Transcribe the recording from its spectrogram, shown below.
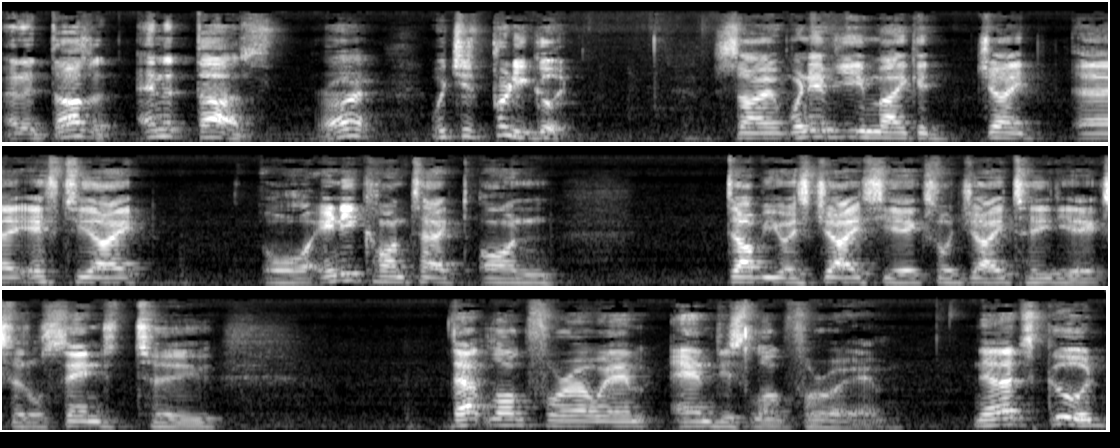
and it does it. And it does right? Which is pretty good so whenever you make a J, uh, FT8 or any contact on WSJTX or JTDX it'll send to that Log4OM and this Log4OM now that's good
